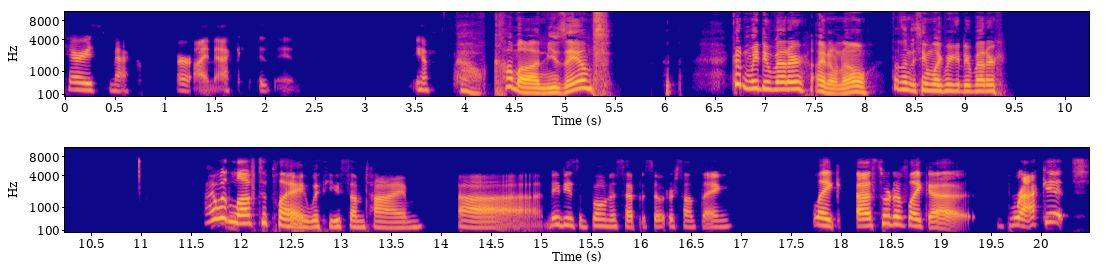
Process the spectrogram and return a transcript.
Carrie's Mac or iMac is in. Yeah. Oh, come on, museums. Couldn't we do better? I don't know. Doesn't it seem like we could do better? I would love to play with you sometime. Uh, maybe as a bonus episode or something. Like a sort of like a bracket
